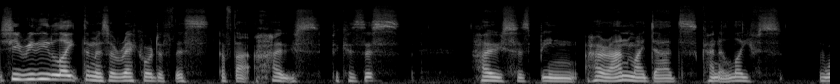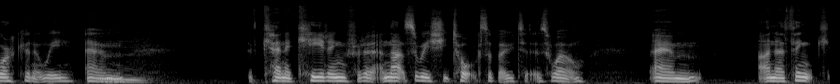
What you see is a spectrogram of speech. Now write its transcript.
she really liked them as a record of this of that house because this house has been her and my dad's kind of life's work in a way. Um, Kind of caring for it, and that's the way she talks about it as well. Um, and I think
